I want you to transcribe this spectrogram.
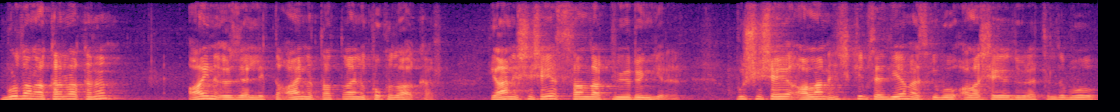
Buradan akan rakının aynı özellikte, aynı tatta, aynı kokuda akar. Yani şişeye standart bir ürün girer. Bu şişeyi alan hiç kimse diyemez ki bu Alaşehir'de üretildi, bu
